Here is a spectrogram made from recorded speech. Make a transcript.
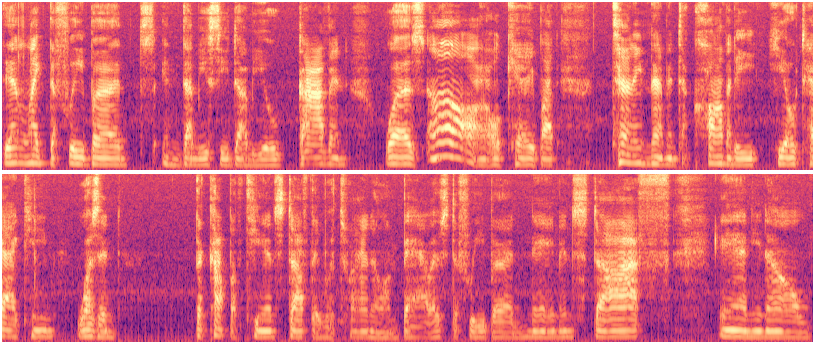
Didn't like the Freebirds in WCW. Garvin was, oh, okay, but turning them into comedy heel tag team wasn't the cup of tea and stuff. They were trying to embarrass the Freebird name and stuff, and, you know,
